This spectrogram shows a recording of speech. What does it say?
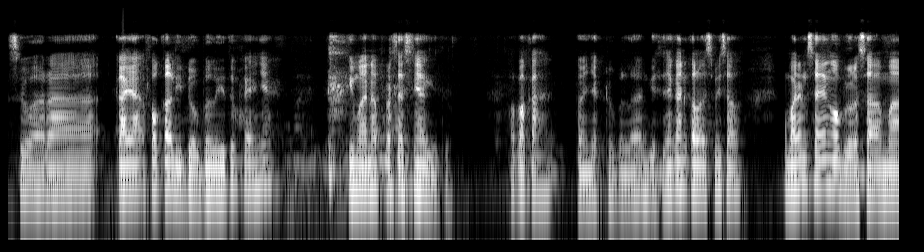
suara kayak vokal di double itu kayaknya gimana prosesnya gitu? Apakah banyak doublean? Biasanya kan kalau misal kemarin saya ngobrol sama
